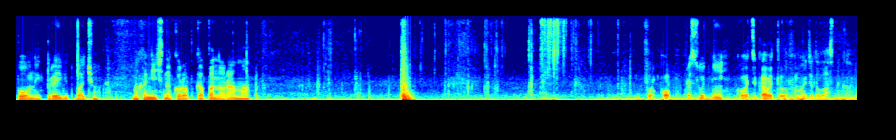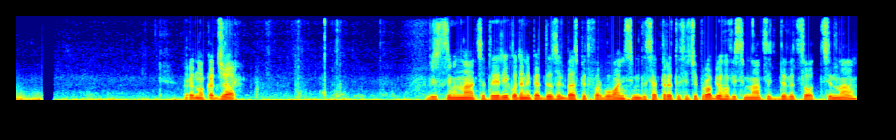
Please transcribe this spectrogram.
повний привід, бачу. Механічна коробка, панорама. Фуркоп присутній. Кого цікавить, телефонуйте до власника. Renault Kadjar 18 рік, 1,5 дизель без підфарбувань, 73 тисячі пробігу, 18 900 ціна.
